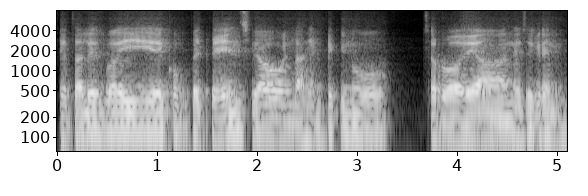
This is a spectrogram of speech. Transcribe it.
¿Qué tal eso ahí de competencia o en la gente que uno se rodea en ese gremio?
